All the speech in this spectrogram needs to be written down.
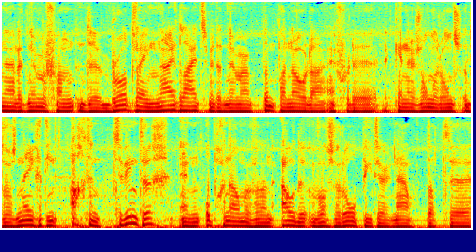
naar het nummer van de Broadway Nightlights met het nummer Pompanola. En voor de kenners onder ons, het was 1928 en opgenomen van een oude wasrolpieter. Nou, dat, eh,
